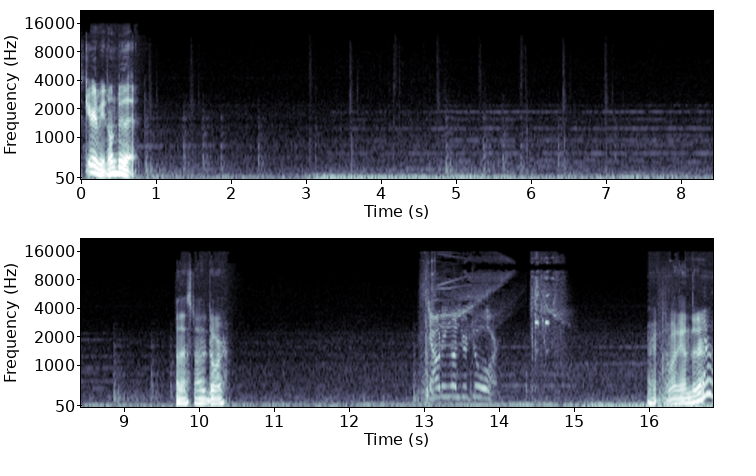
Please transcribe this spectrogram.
Scared me. Don't do that. Oh, that's not a door. Scouting under door. All right, nobody under there.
